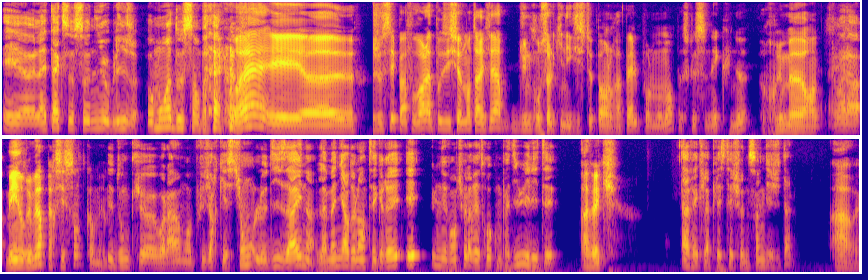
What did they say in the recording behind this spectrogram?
Et euh, la taxe Sony oblige au moins 200 balles. Ouais, et euh, je sais pas, faut voir la positionnement tarifaire d'une console qui n'existe pas, on le rappelle pour le moment, parce que ce n'est qu'une rumeur. voilà. Mais une rumeur persistante quand même. Et donc voilà, moi plusieurs questions, le design, la manière de l'intégrer et une éventuelle rétrocompatibilité Avec. avec la PlayStation 5 digitale. Ah ouais.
